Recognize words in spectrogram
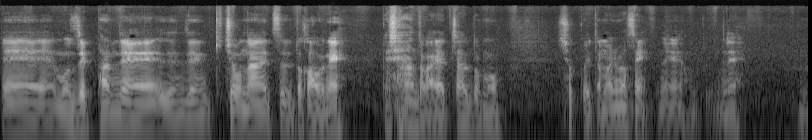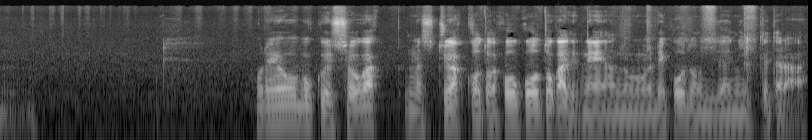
えー、もう絶版で全然貴重なやつとかをね、ガシャンとかやっちゃうともう、ショックでたまりませんよね、本当にね。うん、これを僕、小学まあ、中学校とか高校とかでねあのレコードの時代に生きてたら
